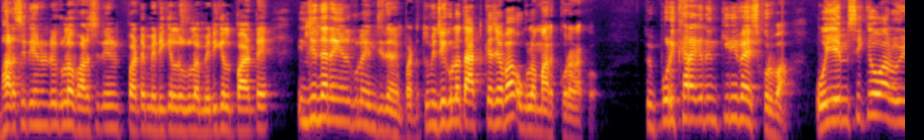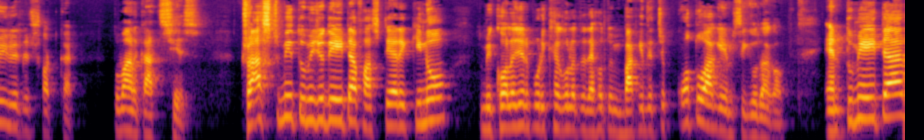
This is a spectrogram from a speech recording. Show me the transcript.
ভার্সিটি ইউনিটগুলো ভার্সিটি ইউনিট পার্টে মেডিকেলগুলো মেডিকেল পার্টে ইঞ্জিনিয়ারিং এরগুলো ইঞ্জিনিয়ারিং পার্টে তুমি যেগুলোতে আটকে যাবা, ওগুলো মার্ক করে রাখো। তুমি পরীক্ষার আগের দিন কি রিভাইজ করবা? ওই এমসিকিউ আর ওই রিলেটেড শর্টকাট তোমার কাজ শেষ। ট্রাস্ট মি তুমি যদি এইটা ফার্স্ট ইয়ারে কিনো, তুমি কলেজের পরীক্ষাগুলোতে দেখো, তুমি বাকিদের চেয়ে কত আগে এমসিকিউ দেখাও। অ্যান্ড তুমি এইটার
